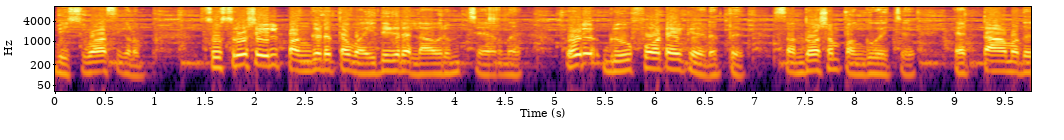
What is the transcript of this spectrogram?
വിശ്വാസികളും ശുശ്രൂഷയിൽ പങ്കെടുത്ത വൈദികരെല്ലാവരും ചേർന്ന് ഒരു ഗ്രൂപ്പ് ഫോട്ടോയൊക്കെ എടുത്ത് സന്തോഷം പങ്കുവച്ച് എട്ടാമത്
